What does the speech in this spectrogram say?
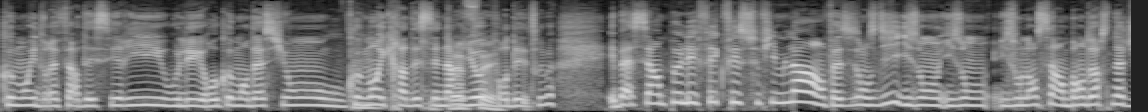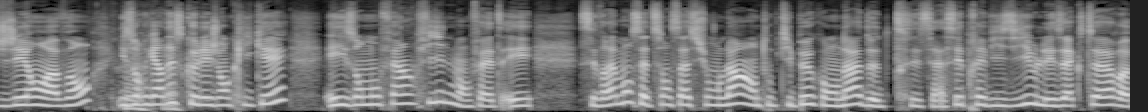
comment ils devraient faire des séries ou les recommandations ou comment écrire des scénarios pour des trucs. Et bah, c'est un peu l'effet que fait ce film-là. En fait, on se dit, ils ont, ils ont, ils ont lancé un Bandersnatch géant avant, ils ont regardé ce que les gens cliquaient et ils en ont fait un film, en fait. Et c'est vraiment cette sensation-là, un tout petit peu qu'on a, c'est assez prévisible. Les acteurs,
